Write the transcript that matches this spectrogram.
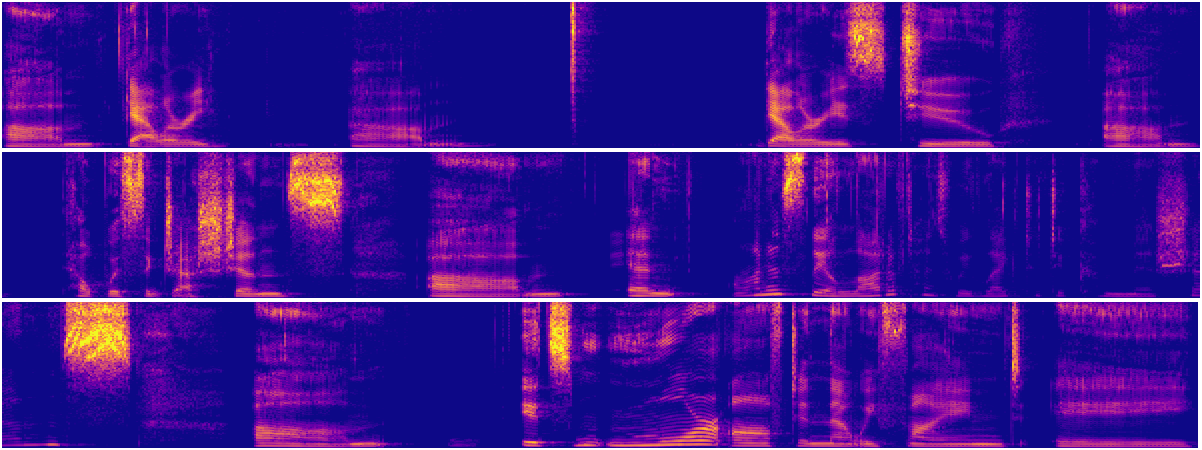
um, gallery um, galleries to um, help with suggestions. Um, and honestly, a lot of times we like to do commissions. Um, it's more often that we find a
